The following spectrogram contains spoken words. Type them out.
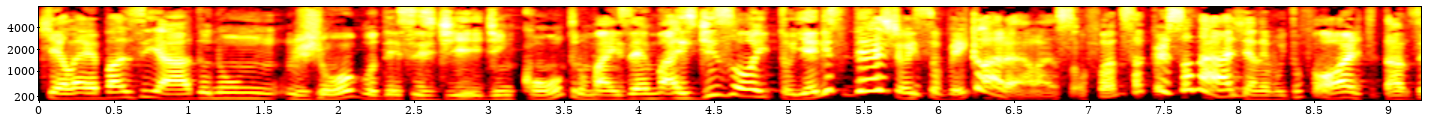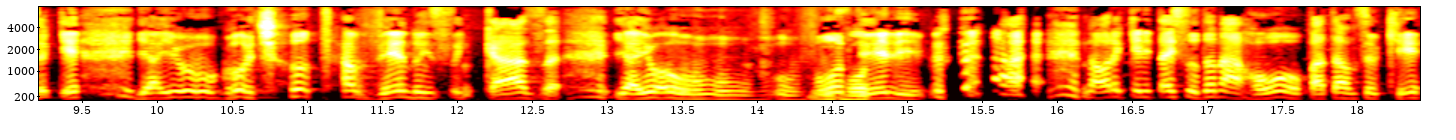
que ela é baseado num jogo desses de, de encontro, mas é mais 18. E eles deixam isso bem claro. Ela, eu sou fã dessa personagem, ela é muito forte, tá? Não sei o quê. E aí o Gojo tá vendo isso em casa. E aí o, o, o vô, o vô. dele, na hora que ele tá estudando a roupa, tá? Não sei o quê,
